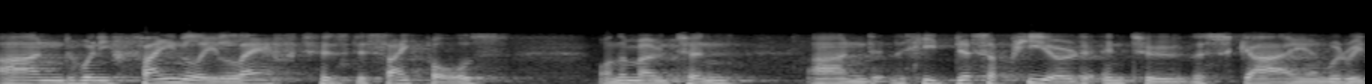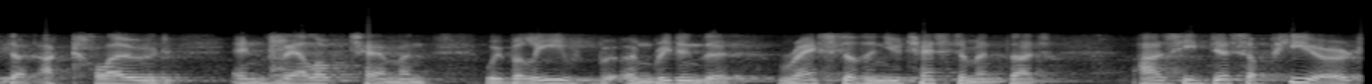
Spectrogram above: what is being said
and when he finally left his disciples on the mountain and he disappeared into the sky. And we read that a cloud enveloped him. And we believe, in reading the rest of the New Testament, that as he disappeared,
